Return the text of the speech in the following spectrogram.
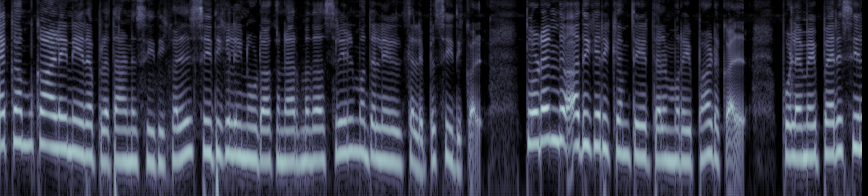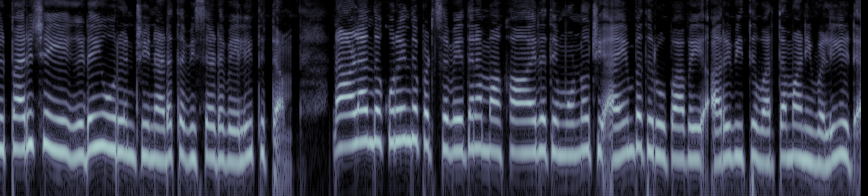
வணக்கம். காலை நேர பிரதான செய்திகள். செய்திகளின் ஊடாக நர்மதா ஸ்ரீல் முதலில் தலைப்பு செய்திகள். தொடர்ந்து அதிகரிக்கும் தேர்தல் முறைப்பாடுகள். புலமை பரிசில் பரீட்சையை இடையூறின்றி நடத்த விசேட வேலை திட்டம். நாளாந்த குறைந்தபட்ச வேதனமாக ஆயிரத்தி முன்னூற்றி ஐம்பது ரூபாவை அறிவித்து வர்த்தமானி வெளியீடு.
